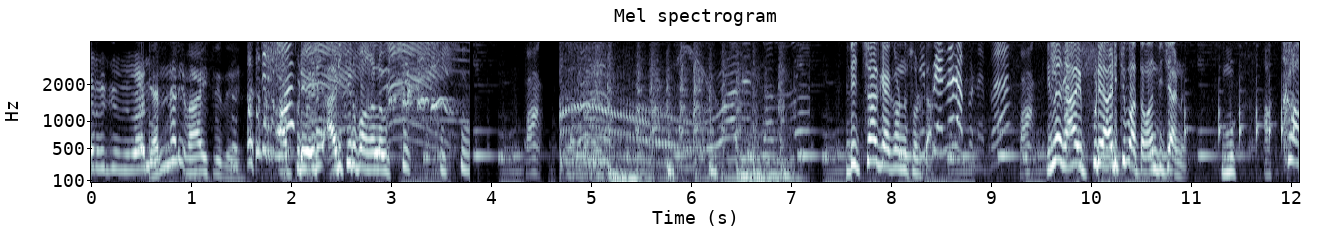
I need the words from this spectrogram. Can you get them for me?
இருக்குது வேலை. என்னடி வாய்ஸ் இது? அப்படி அடி அடிச்சிருப்பாங்கல்ல உசு உசு. அடிச்சா கேட்கணும்னு இப்ப சொல்லிட்டேன் என்னடா பண்ண இல்லக்கா இப்படி அடிச்சு பார்த்தேன் வந்துச்சான்னு. மு- அக்கா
